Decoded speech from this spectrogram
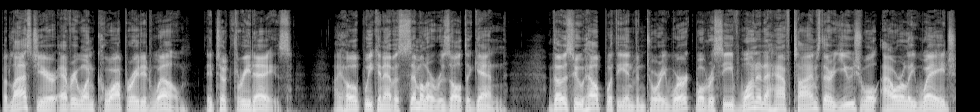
but last year everyone cooperated well. It took three days. I hope we can have a similar result again. Those who help with the inventory work will receive one and a half times their usual hourly wage.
